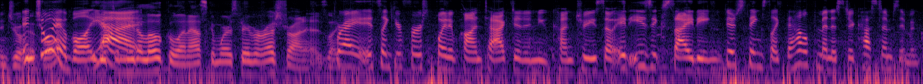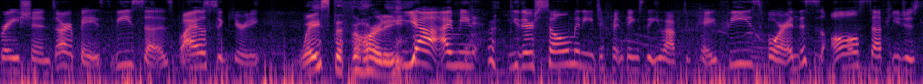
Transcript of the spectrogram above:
Enjoyable. Enjoyable, You get yeah. to meet a local and ask him where his favorite restaurant is. Like, right. It's like your first point of contact in a new country. So it is exciting. There's things like the health minister, customs, immigration, base, visas, biosecurity. Waste authority. Yeah, I mean, there's so many different things that you have to pay fees for, and this is all stuff you just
